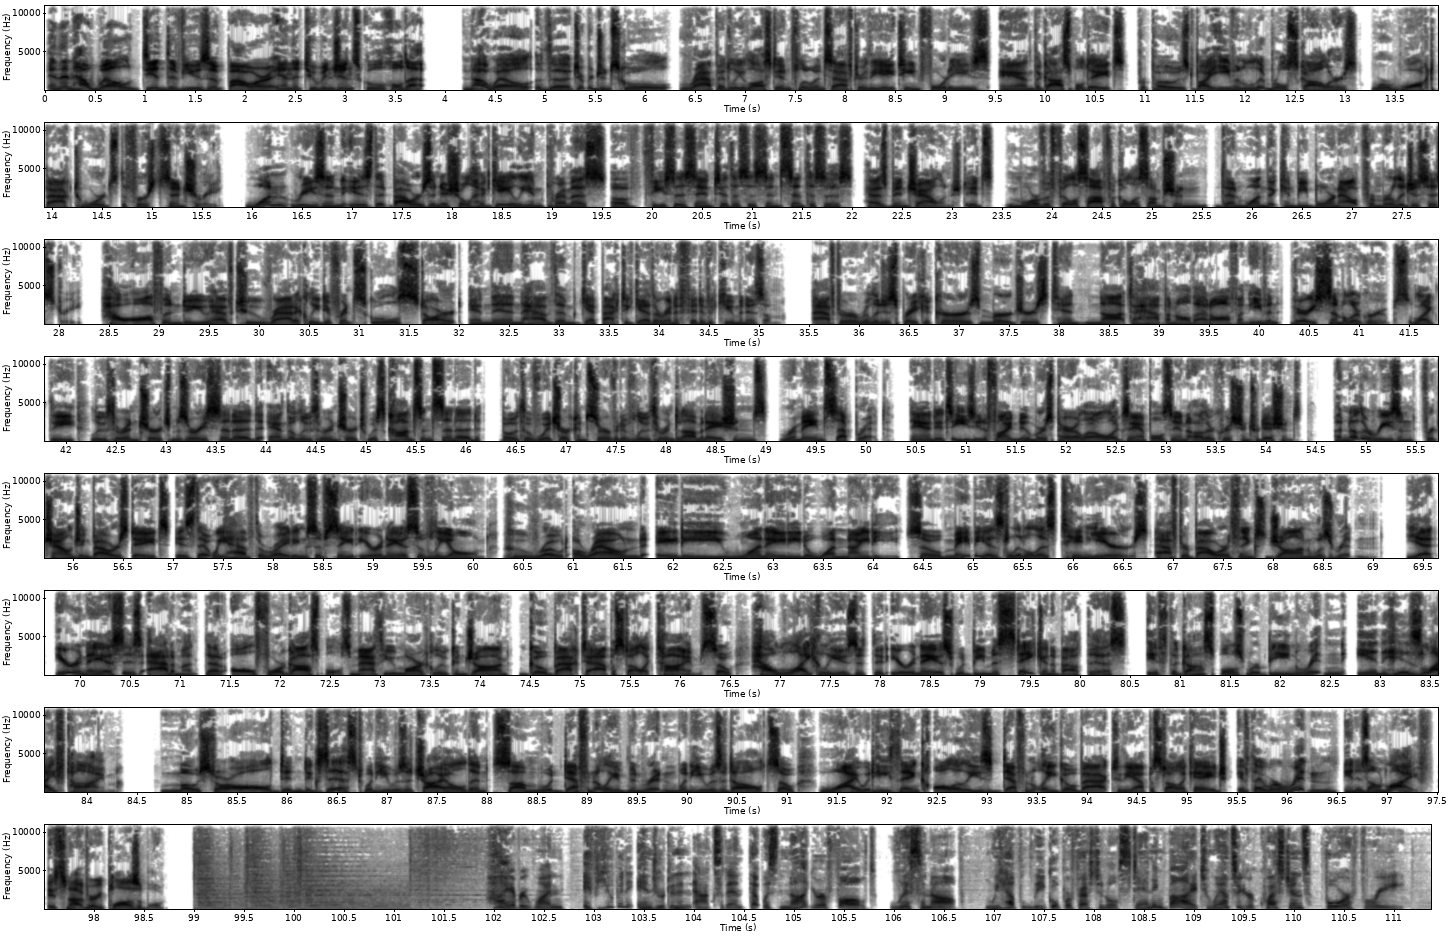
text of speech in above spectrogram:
And then how well did the views of Baur and the Tübingen school hold up? Not well. The Tübingen school rapidly lost influence after the 1840s, and the gospel dates proposed by even liberal scholars were walked back towards the first century. One reason is that Baur's initial Hegelian premise of thesis, antithesis, and synthesis has been challenged. It's more of a philosophical assumption than one that can be borne out from religious history. how often do you have two radically different schools start and then have them get back together in a fit of ecumenism? After a religious break occurs, mergers tend not to happen all that often. Even very similar groups like the Lutheran Church Missouri Synod and the Lutheran Church Wisconsin Synod, both of which are conservative Lutheran denominations, remain separate. And it's easy to find numerous parallel examples in other Christian traditions. Another reason for challenging Baur's dates is that we have the writings of St. Irenaeus of Lyon, who wrote around AD 180 to 190, so maybe as little as 10 years after Baur thinks John was written. Yet Irenaeus is adamant that all four Gospels, Matthew, Mark, Luke, and John, go back to apostolic times. So how likely is it that Irenaeus would be mistaken about this if the Gospels were being written in his lifetime? Most or all didn't exist when he was a child, and some would definitely have been written when he was adult. So why would he think all of these definitely go back to the apostolic age if they were written in his own life? It's not very plausible. Hi, everyone. If you've been injured in an accident that was not your fault, listen up. We have legal professionals standing by to answer your questions for free.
